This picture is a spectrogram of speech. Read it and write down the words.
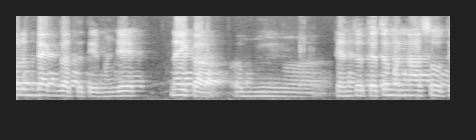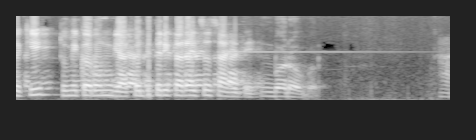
परत बॅक जातं ते. म्हणजे नाही का त्यांचं त्याचं म्हणणं असं होतं की तुम्ही करून घ्या. कधीतरी करायचंच आहे ते. बरोबर. हा.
